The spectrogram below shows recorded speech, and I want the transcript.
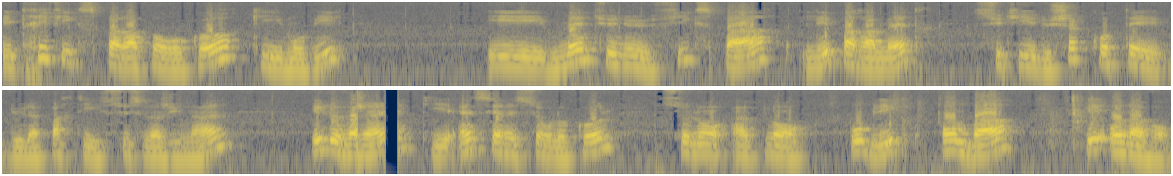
est très fixe par rapport au corps qui est mobile et maintenu fixe par les paramètres situé de chaque côté de la partie sus-vaginale et le vagin qui est inséré sur le col selon un plan oblique en bas et en avant.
